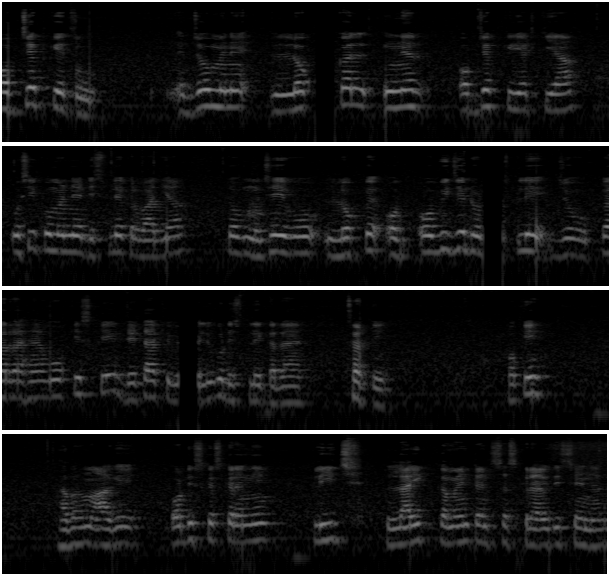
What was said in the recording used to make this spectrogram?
ऑब्जेक्ट के थ्रू जो मैंने लोकल इनर ऑब्जेक्ट क्रिएट किया, उसी को मैंने डिस्प्ले करवा दिया। तो मुझे वो लोकल ओबीजे डिस्प्ले जो कर रहा है, वो किसके? डेटा की वैल्यू को डिस्प्ले कर रहा है। थर्टी ओके अब हम आगे और डिस्कस करेंगे। Please like comment and subscribe this channel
